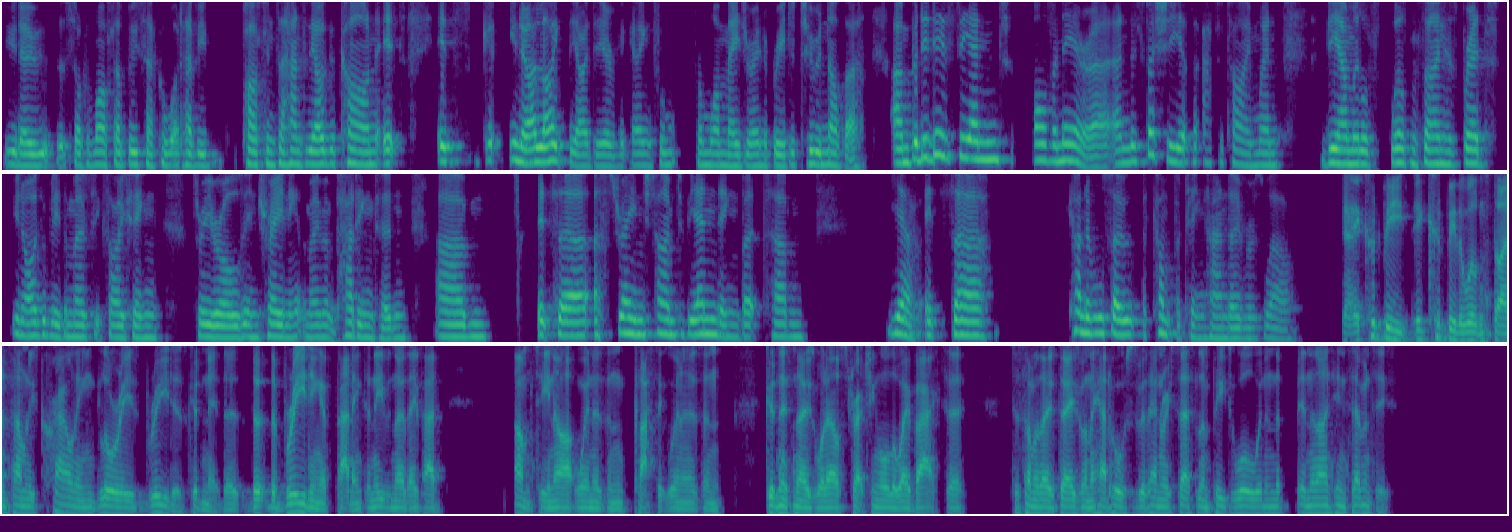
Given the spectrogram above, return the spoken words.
you know, the stock of Marcel Boussac or what have you passed into the hands of the Aga Khan. It's it's you know I like the idea of it going from from one major owner breeder to another, um, but it is the end of an era, and especially at, at a time when Diane Wildenstein has bred you know arguably the most exciting three year old in training at the moment, Paddington. Um, it's a, a, strange time to be ending, but um, yeah, it's uh, kind of also a comforting handover as well. Yeah, it could be it could be the Wildenstein family's crowning glory as breeders, couldn't it? The, the the breeding of Paddington, even though they've had umpteen Arc winners and classic winners and goodness knows what else, stretching all the way back to to some of those days when they had horses with Henry Cecil and Peter Walwyn in the in the 1970s.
